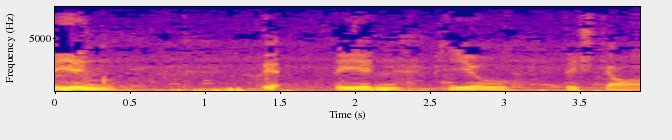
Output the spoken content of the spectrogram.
ទាញតាក់ទាញភ្ញៀវទេសចរ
